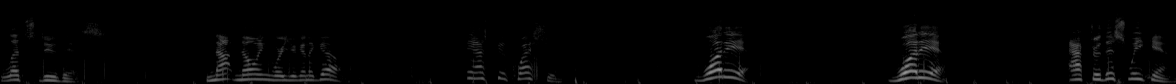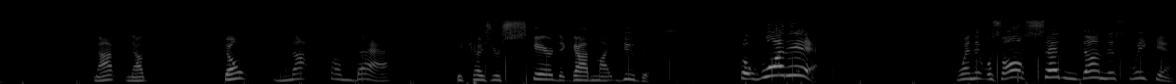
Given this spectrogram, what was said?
let's do this. Not knowing where you're going to go. Let me ask you a question. What if, what if, after this weekend, not now, don't not come back because you're scared that God might do this. But what if, when it was all said and done this weekend,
